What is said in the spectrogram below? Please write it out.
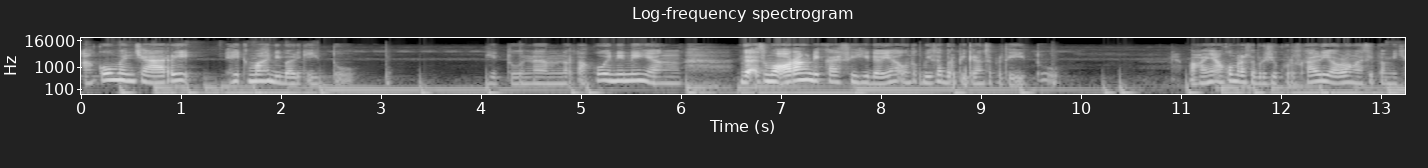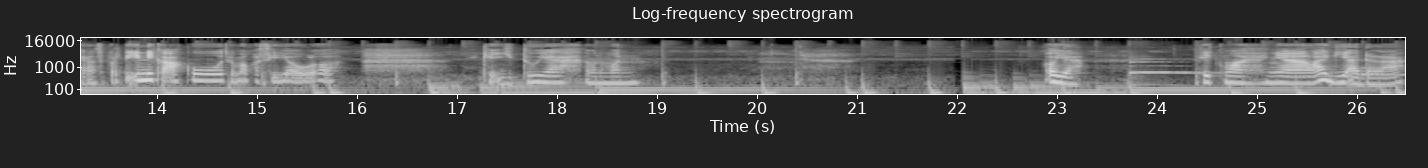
aku mencari hikmah di balik itu gitu. Nah menurut aku ini nih yang nggak semua orang dikasih hidayah untuk bisa berpikiran seperti itu. Makanya aku merasa bersyukur sekali ya Allah ngasih pemikiran seperti ini ke aku. Terima kasih ya Allah. Kayak gitu ya teman-teman. Oh ya hikmahnya lagi adalah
